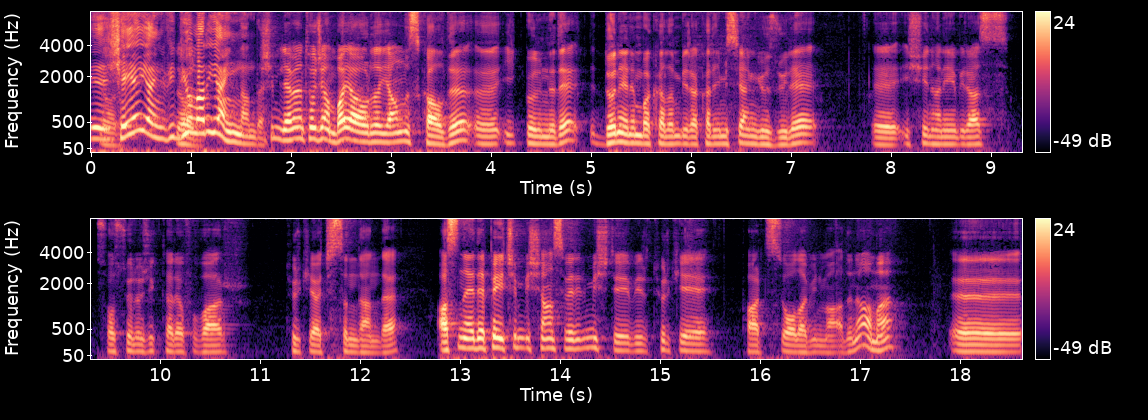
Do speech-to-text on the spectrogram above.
e, şeye yayın videoları yayınlandı. Şimdi Levent Hocam bayağı orada yalnız kaldı ee, ilk bölümde de. Dönelim bakalım bir akademisyen gözüyle. Ee, işin hani biraz sosyolojik tarafı var Türkiye açısından da. Aslında HDP için bir şans verilmişti bir Türkiye partisi olabilme adına ama e,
